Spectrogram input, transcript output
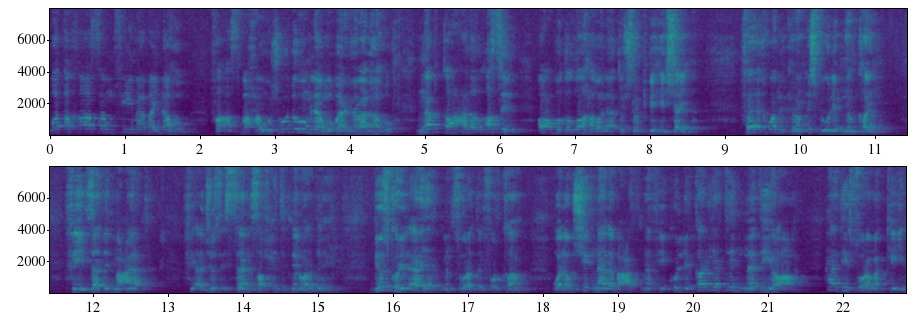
وتخاصموا فيما بينهم فأصبح وجودهم لا مبرر له. نبقى على الأصل أعبد الله ولا تشرك به شيئا. فيا إخواني الكرام إيش بيقول ابن القيم؟ في زاد المعاد في الجزء الثاني صفحة 42 بيذكر الآية من سورة الفرقان ولو شئنا لبعثنا في كل قرية نذيرا. هذه سورة مكية.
